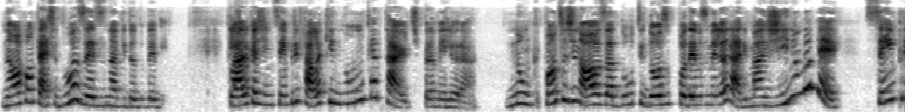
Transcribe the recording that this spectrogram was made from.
não acontece duas vezes na vida do bebê. Claro que a gente sempre fala que nunca é tarde para melhorar. Nunca. Quantos de nós, adulto, idoso, podemos melhorar? Imagine um bebê sempre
